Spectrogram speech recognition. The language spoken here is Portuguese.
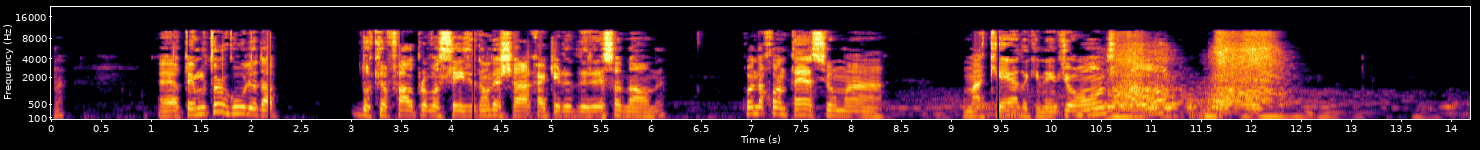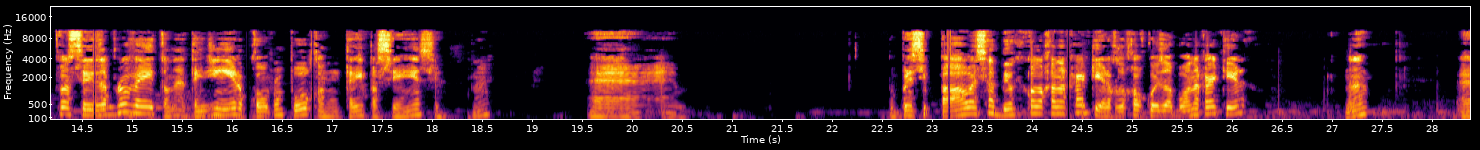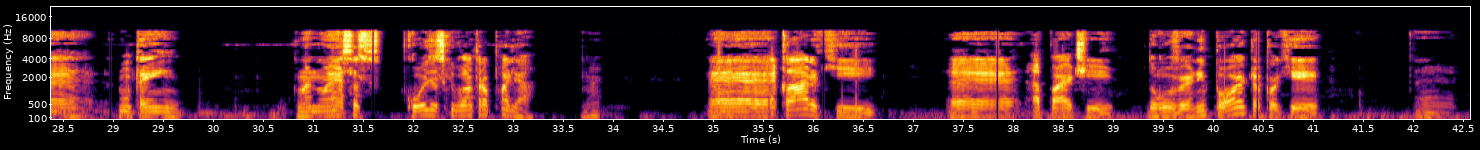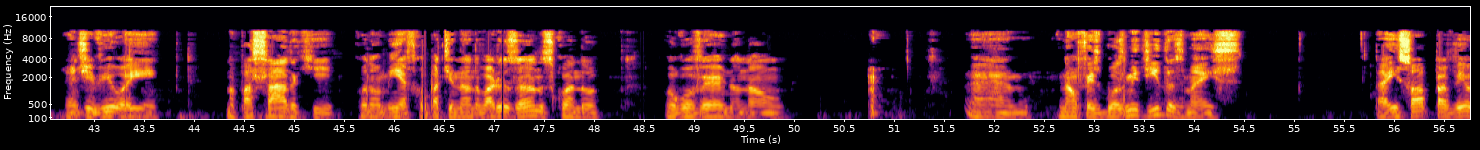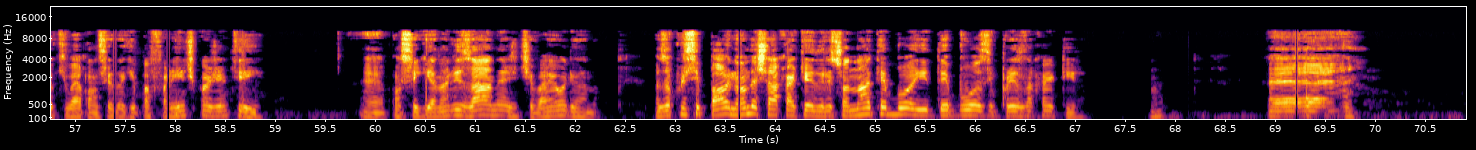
Né? É, eu tenho muito orgulho da, do que eu falo para vocês e não deixar a carteira direcional, né? Quando acontece uma uma queda que nem de ontem, tal, vocês aproveitam, né? Tem dinheiro, compra um pouco, não tem paciência, né? É, o principal é saber o que colocar na carteira. Colocar coisa boa na carteira, né? É, não tem. Não é, não é, essas coisas que vão atrapalhar, né? É, é claro que é, a parte do governo importa, porque é, a gente viu aí no passado que a economia ficou patinando vários anos quando o governo não é, não fez boas medidas, mas tá aí só para ver o que vai acontecer daqui para frente para a gente é, conseguir analisar, né? A gente vai olhando. Mas o principal é não deixar a carteira direcional e ter, boa, e ter boas empresas na carteira. Né? É,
